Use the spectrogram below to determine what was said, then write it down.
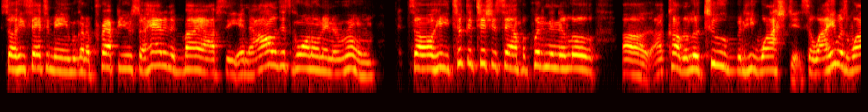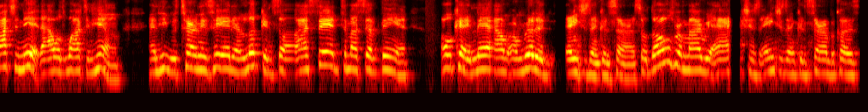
So he said to me, We're going to prep you. So I had a biopsy and all of this going on in the room. So he took the tissue sample, put it in a little, uh, I call it a little tube, and he washed it. So while he was watching it, I was watching him and he was turning his head and looking. So I said to myself then, okay, now I'm, I'm really anxious and concerned. So those were my reactions, anxious and concerned, because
